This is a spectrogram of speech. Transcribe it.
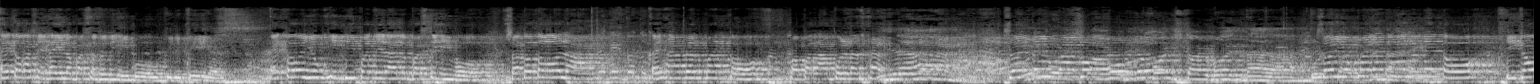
ito kasi nailabas na ni Ivo Philippines. Ito yung hindi pa nilalabas ni Ivo. Sa kay Haberman to, paparapol na natin. Yeah. So ito yung bagong phone. Forge Carbon na... So yung mananalo nito, ikaw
